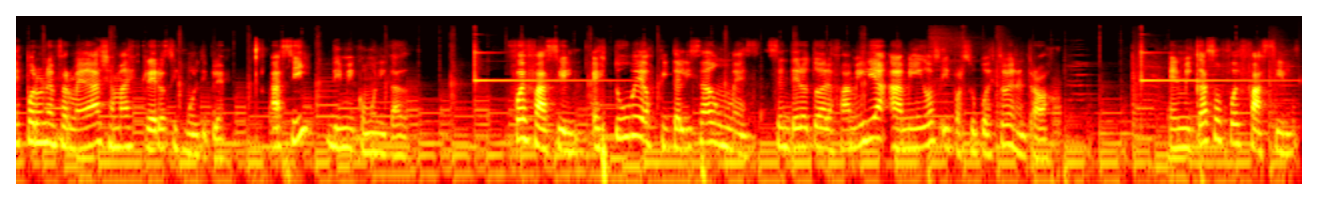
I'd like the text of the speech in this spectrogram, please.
es por una enfermedad llamada esclerosis múltiple. Así di mi comunicado. Fue fácil, estuve hospitalizado un mes, se enteró toda la familia, amigos y por supuesto en el trabajo. En mi caso fue fácil,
